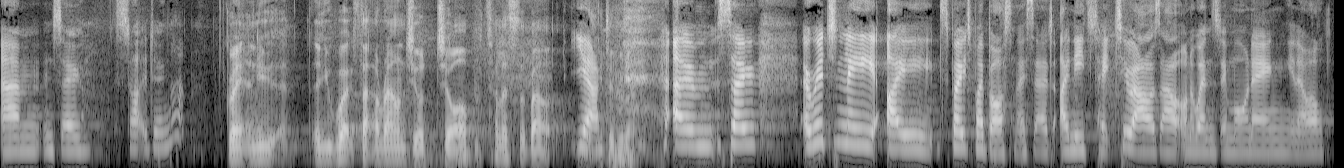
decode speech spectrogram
Um, and so, started doing that. Great, and you and you worked that around your job. Tell us about yeah. what you did with that. um, so originally I spoke to my boss and I said, I need to take two hours out on a Wednesday morning. You know, I'll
